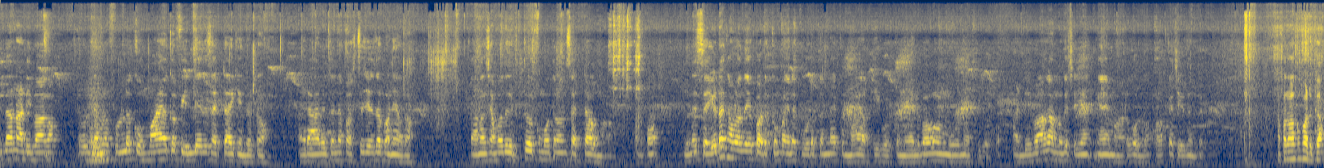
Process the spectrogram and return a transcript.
ഇതാണ് അടിഭാഗം. ഇവിടെ നമ്മൾ ഫുള്ള് കുമ്മായൊക്കെ ഫില്ല് ചെയ്ത് സെറ്റ് ആക്കിയിട്ടുണ്ട് കേട്ടോ രാവിലെ തന്നെ ഫസ്റ്റ് ചെയ്ത പണി അതാ. കാരണം വെച്ചാൽ അത് എടുത്ത് വെക്കുമ്പോൾ സെറ്റ് ആവുന്നതാണ് അപ്പൊ ഇതിന്റെ സൈഡൊക്കെ നമ്മൾ എന്തെങ്കിലും പടുക്കുമ്പോൾ അതിന്റെ കൂടെ തന്നെ കുമ്മായ ഇറക്കി കൊടുക്കും. മേൽഭാഗം മൂന്ന് ഇറക്കി കൊടുക്കും. അടിഭാഗം നമുക്ക് ചെയ്യാൻ ഇങ്ങനെ മാർഗമുള്ളൂ. അതൊക്കെ ചെയ്യുന്നുണ്ട് അപ്പൊ നമുക്ക് പടുക്കാം.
